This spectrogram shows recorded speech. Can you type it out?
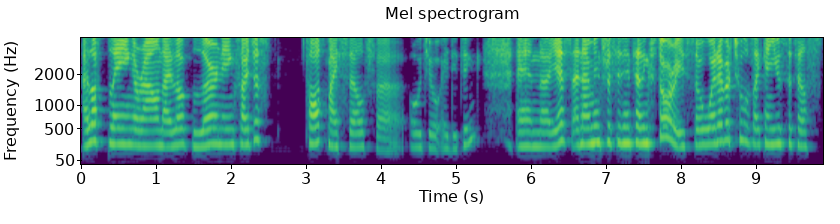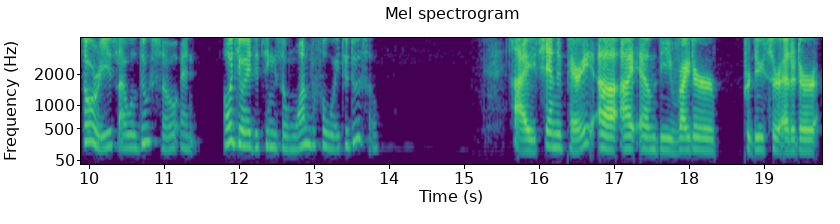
i love playing around i love learning so i just taught myself uh, audio editing and uh, yes and i'm interested in telling stories so whatever tools i can use to tell stories i will do so and audio editing is a wonderful way to do so. Hi, Shannon Perry. Uh, I am the writer, producer, editor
